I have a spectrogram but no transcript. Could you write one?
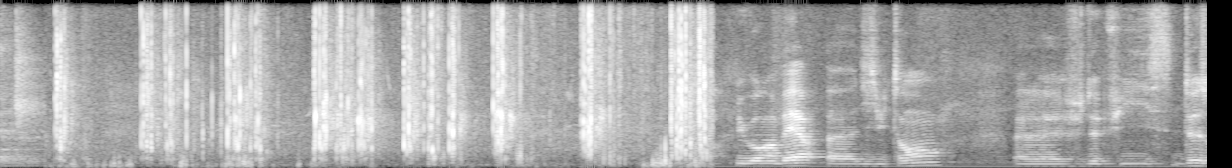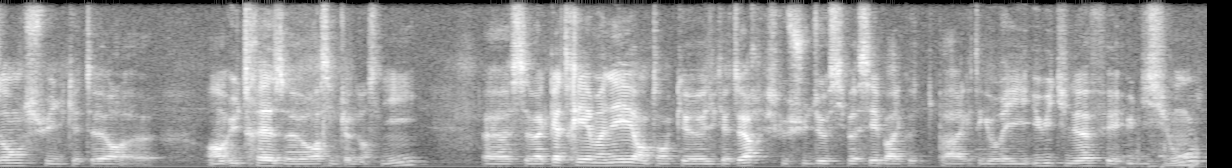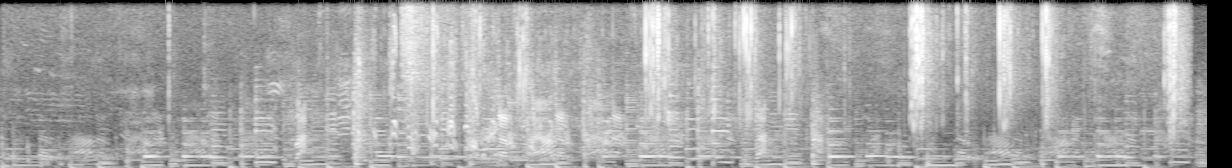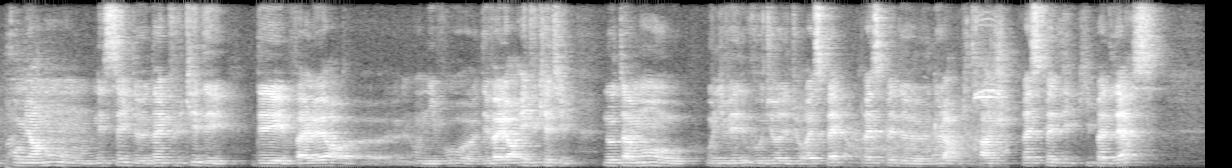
Hugo Rimbert, euh, 18 ans. Euh, je- depuis deux ans, je suis éducateur euh, en U13 au Racing Club d'Anceny. Euh, c'est ma quatrième année en tant qu'éducateur, puisque je suis déjà aussi passé par, la catégorie U8, U9 et U10, U11. Premièrement, on essaye d'inculquer des, des valeurs euh, au niveau euh, des valeurs éducatives, notamment au, au niveau du, du respect, respect de, de l'arbitrage, respect de l'équipe adverse,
